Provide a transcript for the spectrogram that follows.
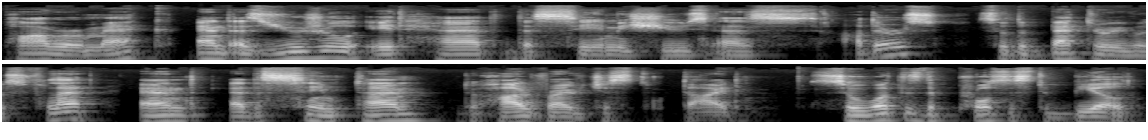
Power Mac and as usual it had the same issues as others. So the battery was flat and at the same time the hard drive just died. So what is the process to build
